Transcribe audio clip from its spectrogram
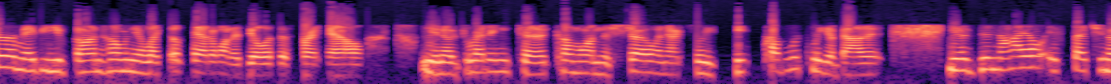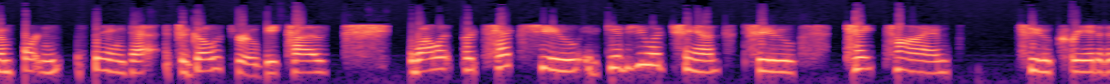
sure maybe you've gone home and you're like, okay, I don't want to deal with this right now. You know, dreading to come on the show and actually speak publicly about it. You know, denial is such an important thing to, to go through because while it protects you, it gives you a chance to take time to create a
